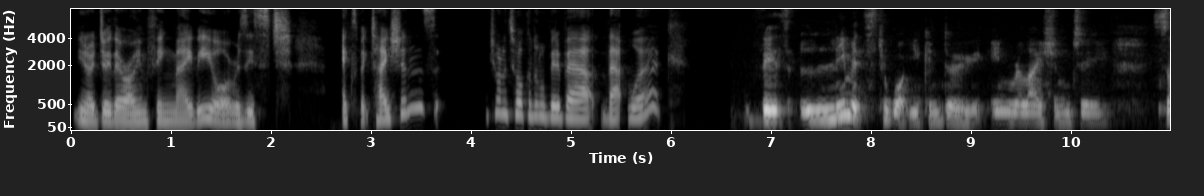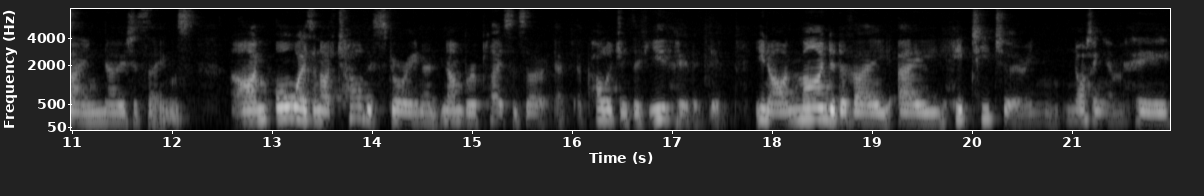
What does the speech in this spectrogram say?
you know do their own thing maybe or resist expectations do you want to talk a little bit about that work there's limits to what you can do in relation to saying no to things. I'm always, and I've told this story in a number of places. So uh, apologies if you've heard it, Deb. You know, I'm minded of a, a head teacher in Nottingham who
